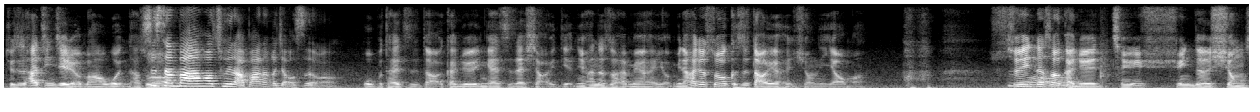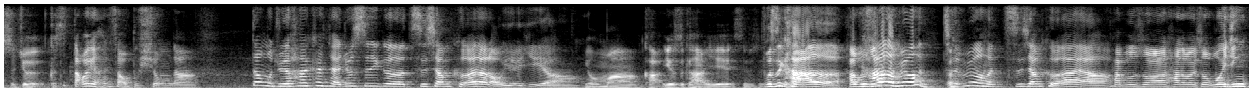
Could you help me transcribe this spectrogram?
就是他经纪人有帮他问，他说是三八阿花吹喇叭那个角色吗？我不太知道，感觉应该是再小一点，因为他那时候还没有很有名。然后他就说，可是导演很凶，你要 吗？所以那时候感觉陈奕迅的凶是就有，可是导演很少不凶的啊。但我觉得他看起来就是一个慈祥可爱的老爷爷啊。有吗？卡又是卡爷是不是？不是卡尔，他不是卡尔没有很没有很慈祥可爱啊。他不是说他都会说我已经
